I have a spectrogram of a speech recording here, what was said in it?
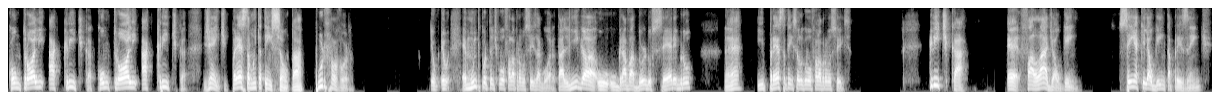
Controle a crítica, controle a crítica. Gente, presta muita atenção, tá? Por favor. Eu, eu, é muito importante que eu vou falar para vocês agora, tá? Liga o, o, gravador do cérebro, né? E presta atenção no que eu vou falar para vocês. Criticar é falar de alguém sem aquele alguém estar tá presente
